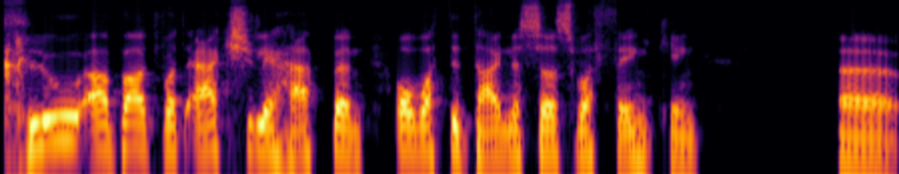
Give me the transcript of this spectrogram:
clue about what actually happened or what the dinosaurs were thinking. Uh,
